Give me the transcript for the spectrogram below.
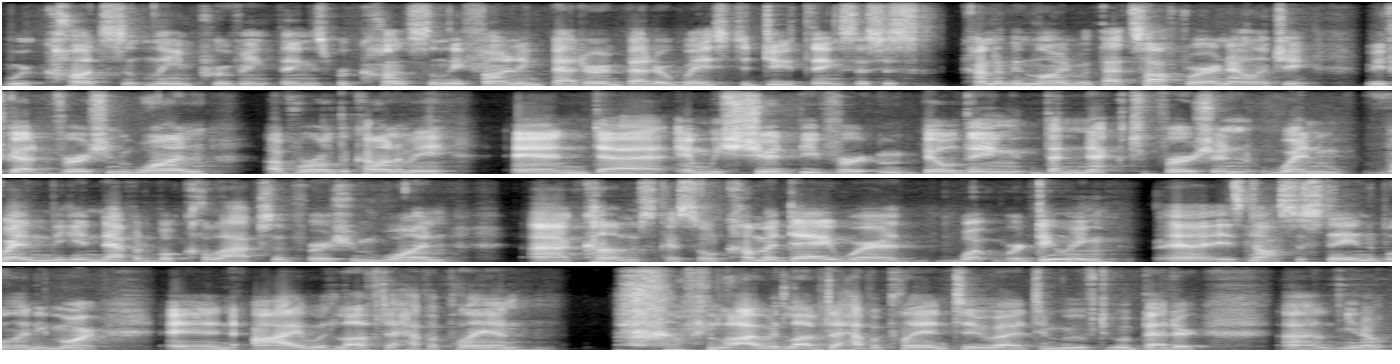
We're constantly improving things. We're constantly finding better and better ways to do things. This is kind of in line with that software analogy. We've got version one of World Economy, and uh, and we should be ver- building the next version when when the inevitable collapse of version one uh, comes because there'll come a day where what we're doing uh, is not sustainable anymore and i would love to have a plan I would love to have a plan to uh, to move to a better, uh, you know,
